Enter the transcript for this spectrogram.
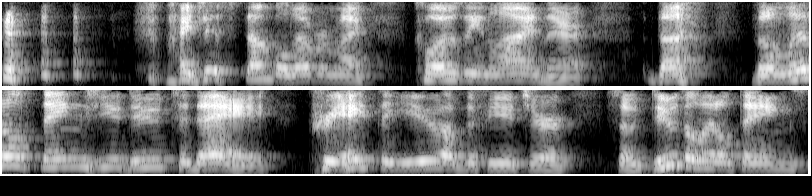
I just stumbled over my closing line there. The, the little things you do today create the you of the future. So do the little things.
